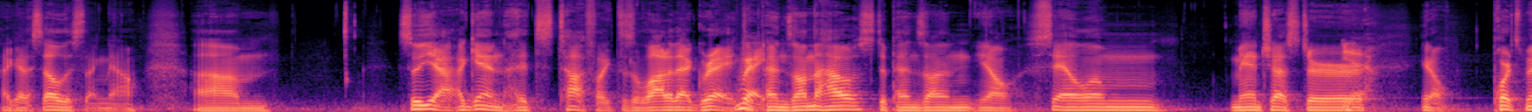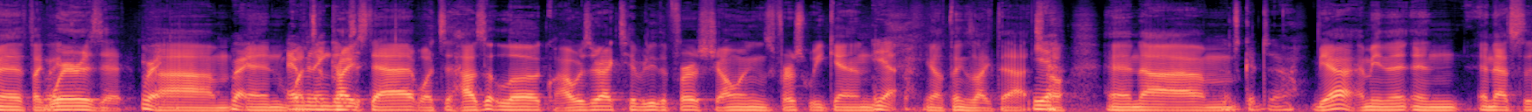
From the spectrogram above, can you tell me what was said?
i gotta sell this thing now um, so yeah again it's tough like there's a lot of that gray Right. depends on the house depends on you know salem manchester Yeah. you know Portsmouth, like where is it? Right. Um, Right. And what's Everything it goes- priced at? What's it? How's it look? How was their activity the first showings, first weekend? Yeah. You know, things like that. Yeah. So, and um, It's good to know. yeah, I mean, and and that's the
